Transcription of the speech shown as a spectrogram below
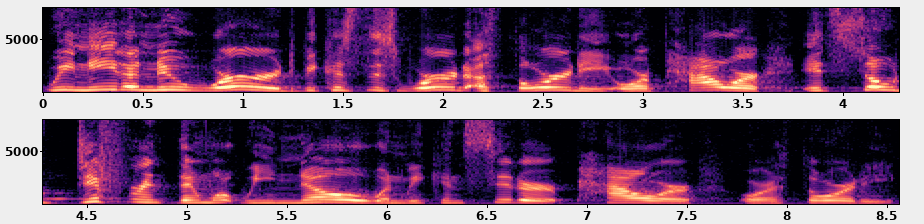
we need a new word because this word authority or power, it's so different than what we know when we consider power or authority.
